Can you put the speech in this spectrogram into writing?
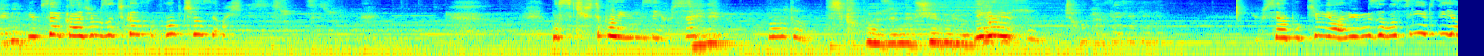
Zeynep. Yüksel karşımıza çıkarsa ne yapacağız ya? Ay, nasıl girdi bu evimize Yüksel? Zeynep, Ne oldu? dış kapının üzerinde bir şey görüyorum. Ne görüyorsun? Çabuk gel, gel, gel, gel. Yüksel bu kim ya? Evimize nasıl girdi ya?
